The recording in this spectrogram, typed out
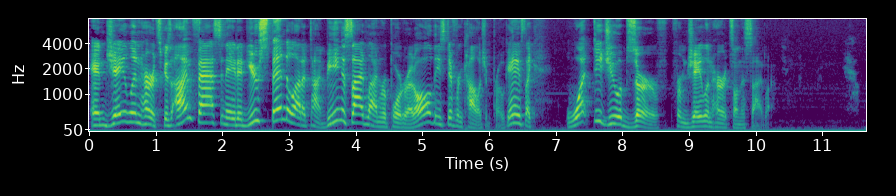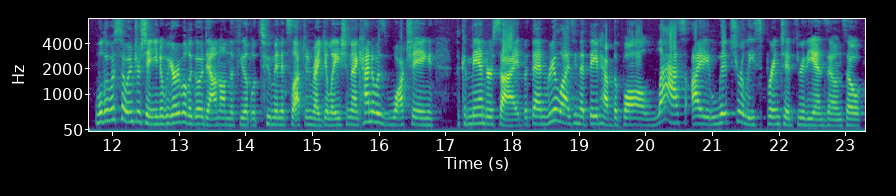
and Jalen Hurts, because I'm fascinated. You spend a lot of time being a sideline reporter at all these different college and pro games. Like, what did you observe from Jalen Hurts on the sideline? Well, it was so interesting. You know, we were able to go down on the field with two minutes left in regulation. I kind of was watching the commander side, but then realizing that they'd have the ball last, I literally sprinted through the end zone. So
